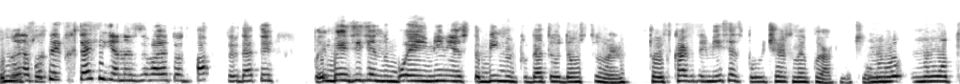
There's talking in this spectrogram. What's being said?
Ну, работой в штате я называю тот факт, когда ты приблизительно более-менее стабильно туда трудоустроен. То есть каждый месяц получаешь зарплату. Ну, ну вот,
